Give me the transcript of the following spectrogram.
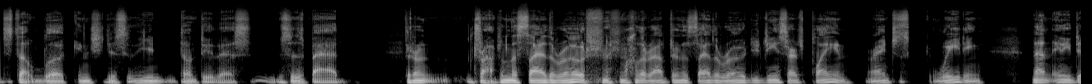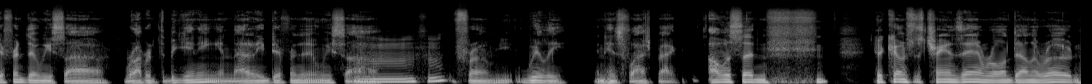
just don't look, and she just you don't do this. This is bad. They're on, dropped on the side of the road. While they're out there on the side of the road, Eugene starts playing, right? Just waiting. Not any different than we saw Robert at the beginning, and not any different than we saw hmm from Willie in his flashback. All of a sudden, here comes this Trans Am rolling down the road,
